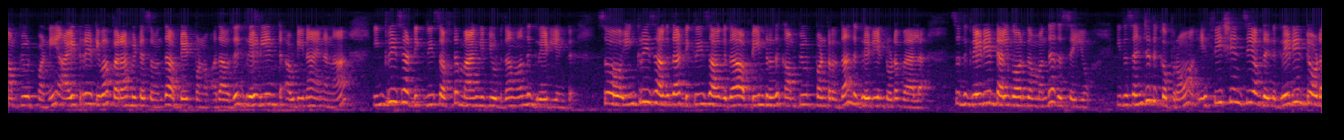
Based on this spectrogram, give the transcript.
கம்ப்யூட் பண்ணி ஐட்ரேட்டிவாக பேராமீட்டர்ஸை வந்து அப்டேட் பண்ணும். அதாவது கிரேடியன்ட் அப்படின்னா என்னென்னா increase or decrease of the magnitude தான் வந்து கிரேடியன்ட் ஸோ இன்க்ரீஸ் ஆகுதா டிக்ரீஸ் ஆகுதா அப்படின்றத கம்ப்யூட் பண்ணுறது தான் இந்த கிரேடியண்ட்டோட வேலை. ஸோ இந்த கிரேடியன்ட் அல்காரதம் வந்து அதை செய்யும். இது செஞ்சதுக்கப்புறம் எஃபிஷியன்சி ஆஃப் த இந்த கிரேடியண்ட்டோட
